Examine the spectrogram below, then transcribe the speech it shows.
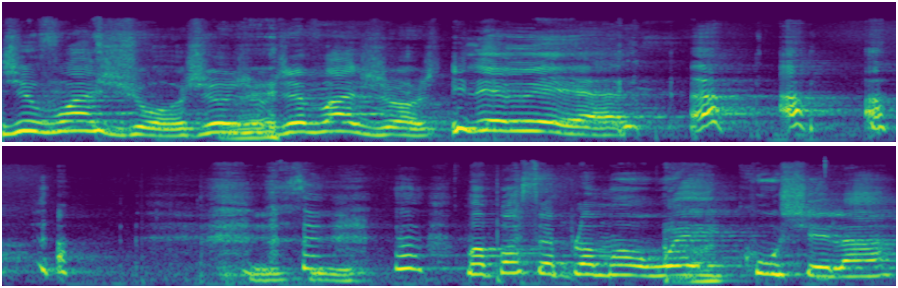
je vois Georges, je, je- Ouais. je vois Georges, il est réel. Et c'est- Moi, pas simplement, ouais, couché là,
